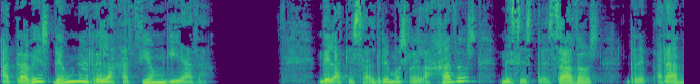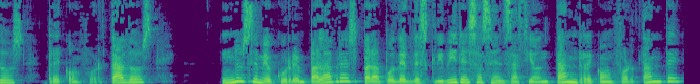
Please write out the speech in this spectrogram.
a través de una relajación guiada, de la que saldremos relajados, desestresados, reparados, reconfortados no se me ocurren palabras para poder describir esa sensación tan reconfortante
